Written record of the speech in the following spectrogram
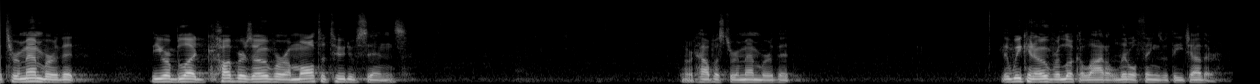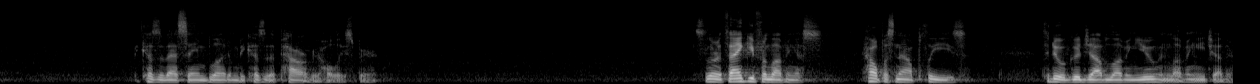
But to remember that your blood covers over a multitude of sins. Lord, help us to remember that, that we can overlook a lot of little things with each other because of that same blood and because of the power of your Holy Spirit. So, Lord, thank you for loving us. Help us now, please, to do a good job loving you and loving each other.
